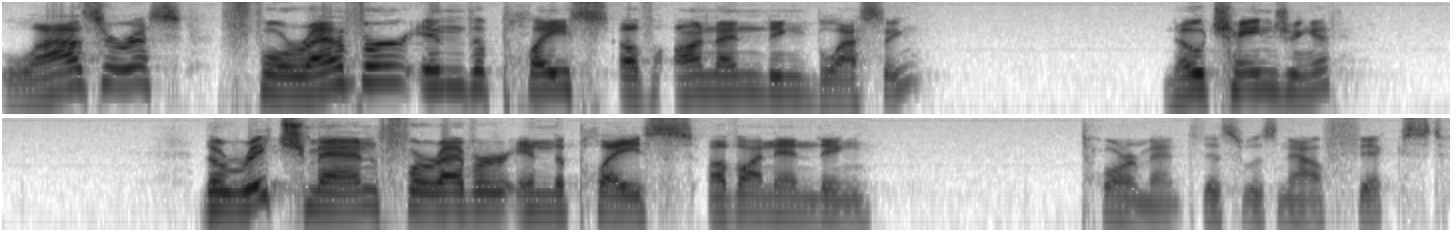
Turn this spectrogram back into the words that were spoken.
Lazarus forever in the place of unending blessing, no changing it. The rich man forever in the place of unending torment. This was now fixed.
